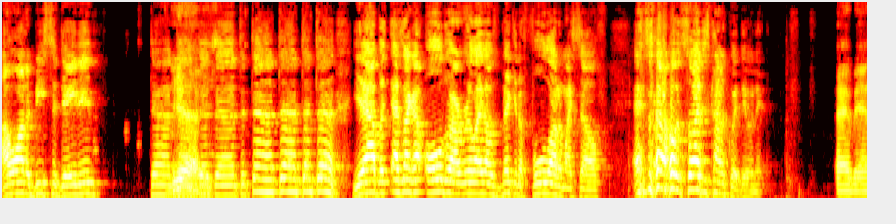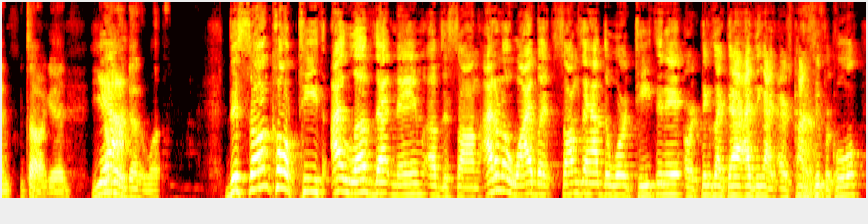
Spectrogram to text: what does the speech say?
I want to be sedated. Dun, Yes. dun, dun. Yeah, but as I got older, I realized I was making a fool out of myself, and so so I just kind of quit doing it. Hey man, it's all good. I've Yeah, only done it once. this song called Teeth. I love that name of the song. I don't know why, but songs that have the word teeth in it or things like that, I think I, are kind of super cool.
